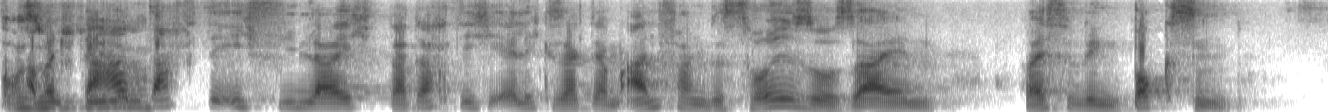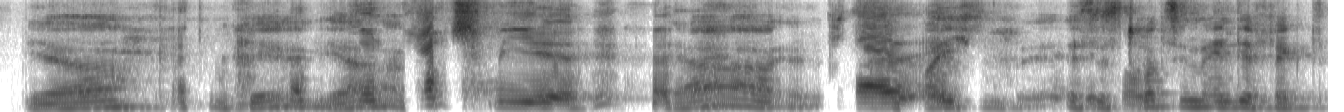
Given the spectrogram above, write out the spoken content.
Aber so da Fehler. dachte ich vielleicht, da dachte ich ehrlich gesagt am Anfang, das soll so sein. Weißt du, wegen Boxen. Ja, okay, ja. so ein Wortspiel. Ja, ich, es ist trotzdem im Endeffekt,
